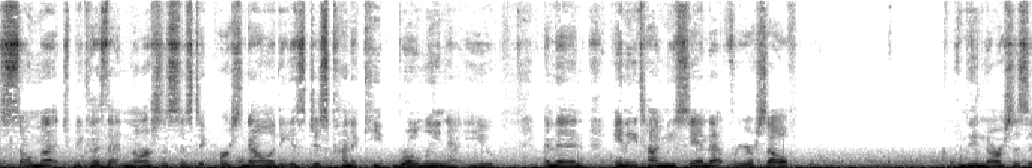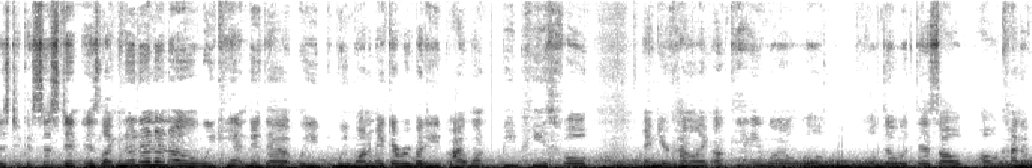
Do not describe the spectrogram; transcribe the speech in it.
so much because that narcissistic personality is just kind of keep rolling at you. And then anytime you stand up for yourself the narcissistic assistant is like no no no no we can't do that we we want to make everybody i want to be peaceful and you're kind of like okay well we'll we'll deal with this i'll i'll kind of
